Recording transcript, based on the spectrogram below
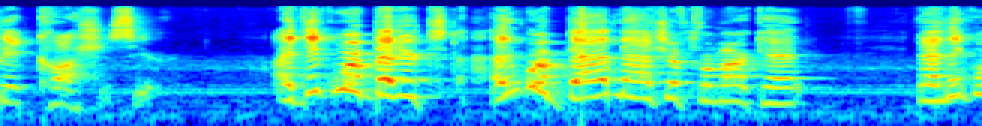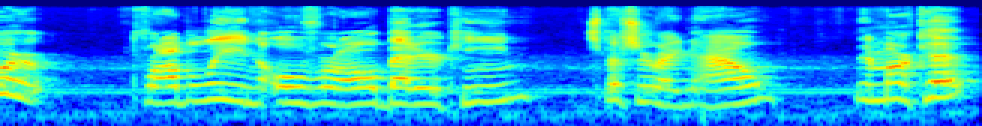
bit cautious here. I think we're a better. I think we're a bad matchup for Marquette, and I think we're probably an overall better team, especially right now than Marquette.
